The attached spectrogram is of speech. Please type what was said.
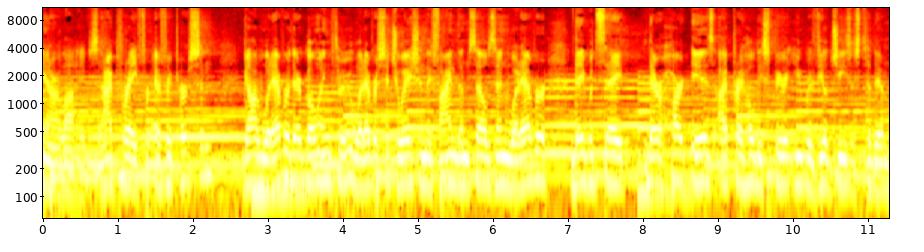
in our lives. And I pray for every person God, whatever they're going through, whatever situation they find themselves in, whatever they would say their heart is, I pray, Holy Spirit, you reveal Jesus to them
